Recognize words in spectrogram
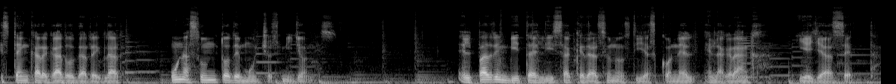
está encargado de arreglar un asunto de muchos millones. El padre invita a Elisa a quedarse unos días con él en la granja, y ella acepta.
